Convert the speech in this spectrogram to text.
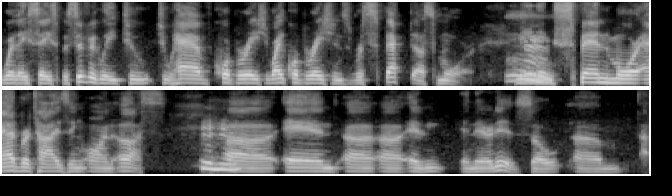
where they say specifically to to have corporation white corporations respect us more, Mm. meaning spend more advertising on us Mhm. uh, and uh, uh, and and there it is. So um, I,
